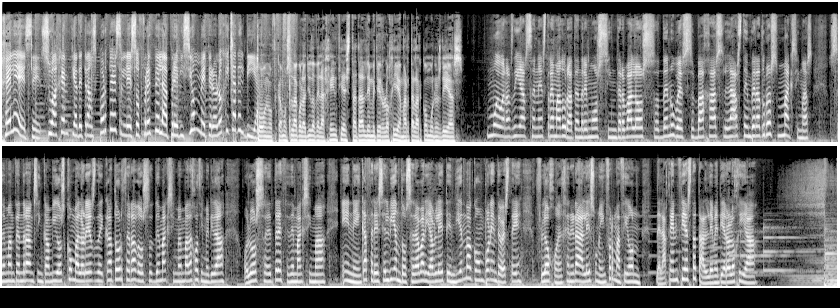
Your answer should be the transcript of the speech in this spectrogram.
GLS, su agencia de transportes, les ofrece la previsión meteorológica del día. Conozcámosla con la ayuda de la Agencia Estatal de Meteorología. Marta Larcón, buenos días. Muy buenos días. En Extremadura tendremos intervalos de nubes bajas. Las temperaturas máximas se mantendrán sin cambios con valores de 14 grados de máxima en Badajoz y Mérida o los 13 eh, de máxima en Cáceres. El viento será variable tendiendo a componente oeste. Flojo en general es una información de la Agencia Estatal de Meteorología.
